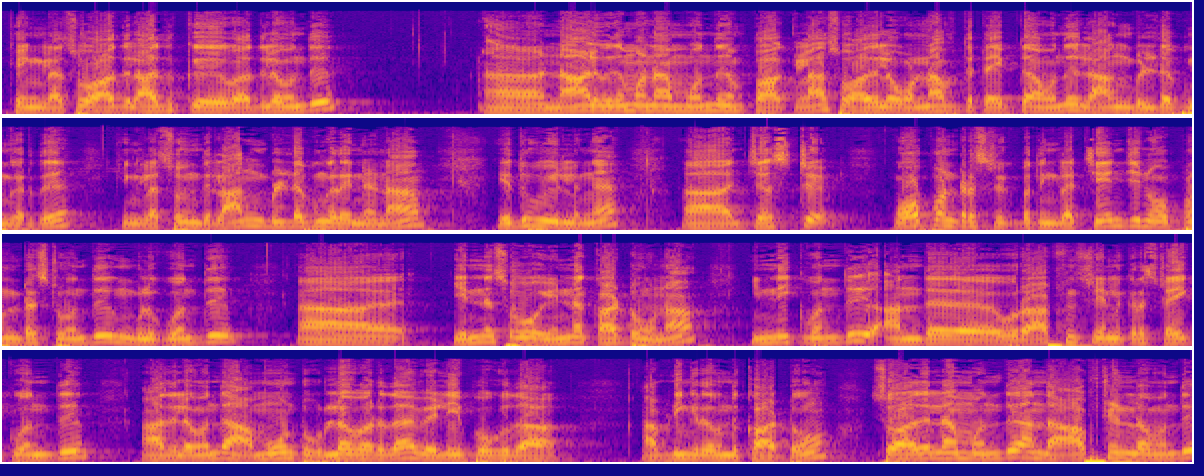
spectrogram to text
ஓகேங்களா ஸோ அதில் அதுக்கு அதில் வந்து நாலு விதமாக நம்ம வந்து நம்ம பார்க்கலாம். ஸோ அதில் ஒன் ஆஃப் த டைப் தான் வந்து லாங் பில்டப்புங்கிறது ஓகேங்களா ஸோ இந்த லாங் பில்டப்புங்கிறது என்னென்னா எதுவும் இல்லைங்க. ஜஸ்ட்டு ஓப்பன் ட்ரஸ்ட் இருக்குது பார்த்தீங்களா சேஞ்ச் இன் ஓப்பன் ட்ரஸ்ட் வந்து உங்களுக்கு வந்து என்ன ஸோ என்ன காட்டுவோம்னா இன்றைக்கி வந்து அந்த ஒரு ஆப்ஷன் ஸ்டேன் இருக்கிற ஸ்ட்ரைக் வந்து அதில் வந்து அமௌண்ட் உள்ளே வருதா வெளியே போகுதா அப்படிங்கிறத வந்து காட்டும். ஸோ அது இல்லாமல் வந்து அந்த ஆப்ஷனில் வந்து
